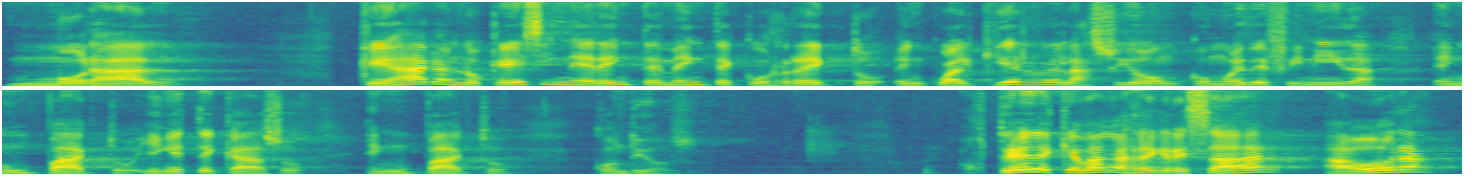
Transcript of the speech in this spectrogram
moral que hagan lo que es inherentemente correcto en cualquier relación como es definida en un pacto, y en este caso en un pacto con Dios. Ustedes que van a regresar ahora,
